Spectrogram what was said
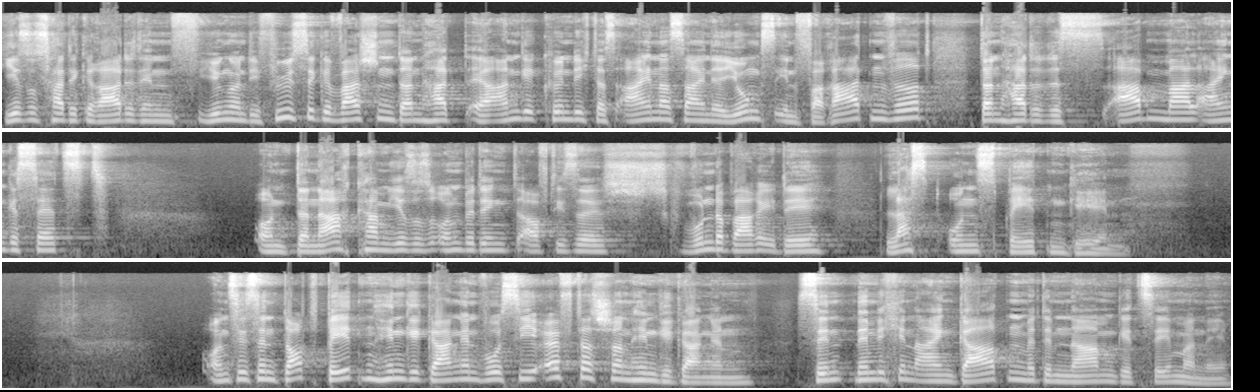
Jesus hatte gerade den Jüngern die Füße gewaschen, dann hat er angekündigt, dass einer seiner Jungs ihn verraten wird, dann hat er das Abendmahl eingesetzt und danach kam Jesus unbedingt auf diese wunderbare Idee, lasst uns beten gehen. Und sie sind dort beten hingegangen, wo sie öfters schon hingegangen sind, nämlich in einen Garten mit dem Namen Gethsemane.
